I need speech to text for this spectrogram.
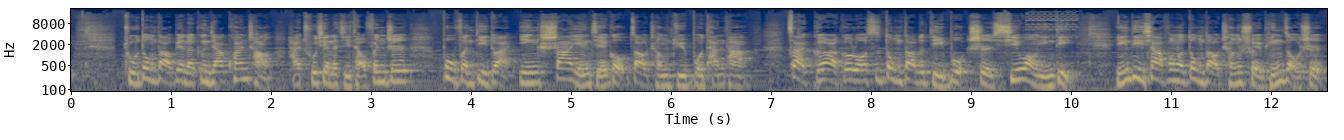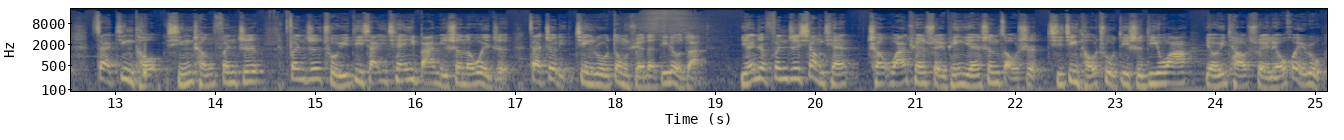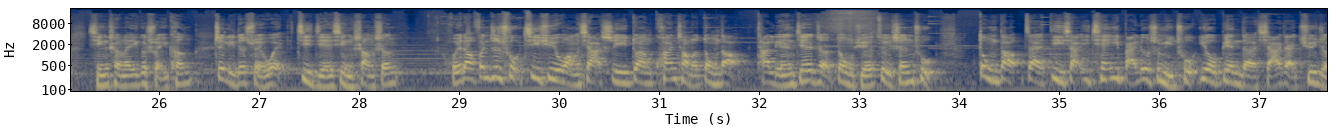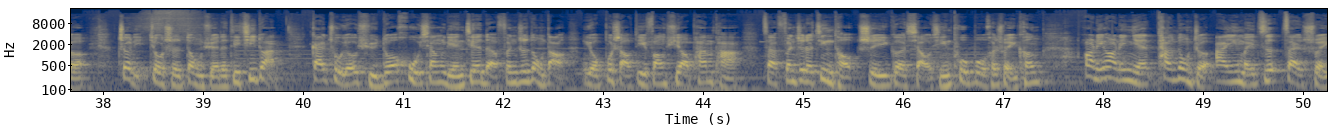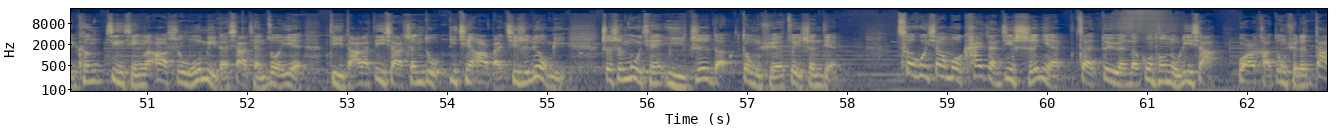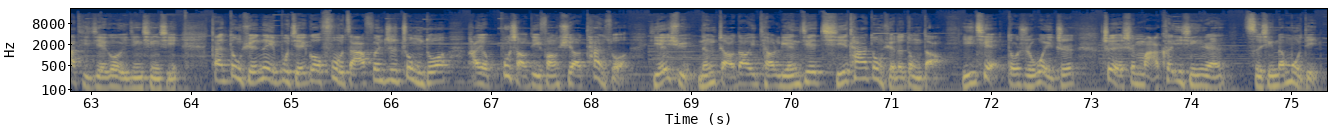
主洞道变得更加宽敞，还出现了几条分支，部分地段因砂岩结构造成局部坍塌。在格尔戈罗斯洞道的底部是希望营地，营地下方的洞道呈水平走势，在尽头形成分支，分支处于地下一千一百米深的位置，在这里进入洞穴的第六段。沿着分支向前呈完全水平延伸走势，其尽头处地势低洼，有一条水流汇入，形成了一个水坑。这里的水位季节性上升。回到分支处，继续往下是一段宽敞的洞道，它连接着洞穴最深处。洞道在地下一千一百六十米处又变得狭窄曲折，这里就是洞穴的第七段。该处有许多互相连接的分支洞道，有不少地方需要攀爬。在分支的尽头是一个小型瀑布和水坑。二零二零年，探洞者艾因梅兹在水坑进行了二十五米的下潜作业，抵达了地下深度一千二百七十六米，这是目前已知的洞穴最深点。测绘项目开展近十年，在队员的共同努力下，莫尔卡洞穴的大体结构已经清晰，但洞穴内部结构复杂，分支众多，还有不少地方需要探索。也许能找到一条连接其他洞穴的洞道，一切都是未知。这也是马克一行人此行的目的。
